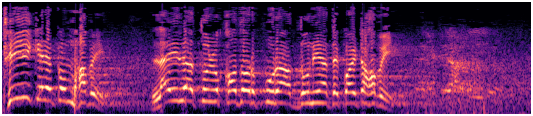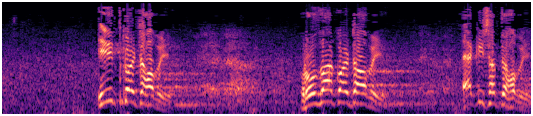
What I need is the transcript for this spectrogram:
ঠিক এরকম ভাবে লাইলাতুল কদর পুরা দুনিয়াতে কয়টা হবে? ঈদ কয়টা হবে? রোজা কয়টা হবে? একই সাথে হবে।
